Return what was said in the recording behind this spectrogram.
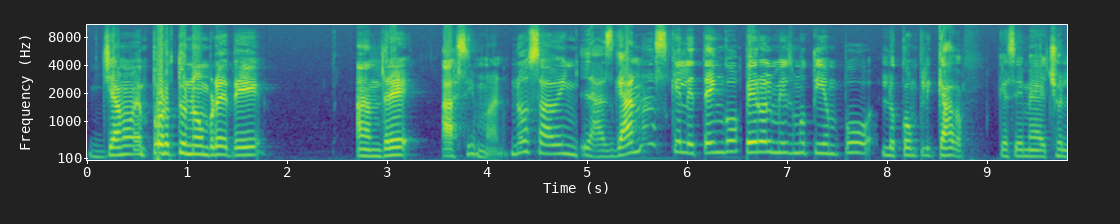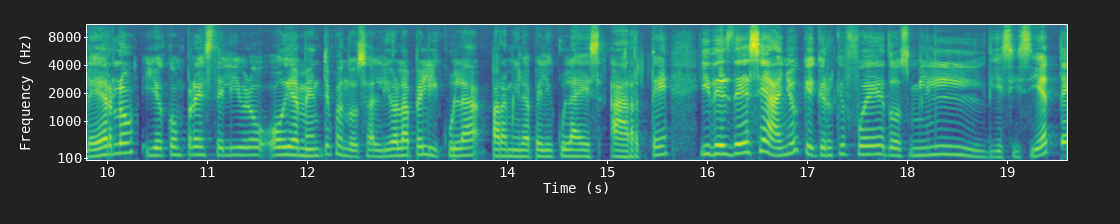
llámame por tu nombre de André Asiman. No saben las ganas que le tengo, pero al mismo tiempo lo complicado que se me ha hecho leerlo. Yo compré este libro obviamente cuando salió la película. Para mí la película es arte. Y desde ese año, que creo que fue 2017,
